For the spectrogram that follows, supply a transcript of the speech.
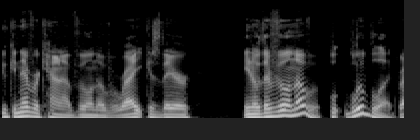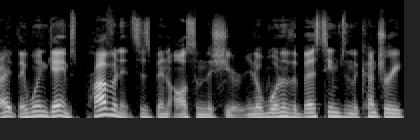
you can never count out Villanova, right? Because they're, you know, they're Villanova, blue blood, right? They win games. Providence has been awesome this year. You know, one of the best teams in the country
